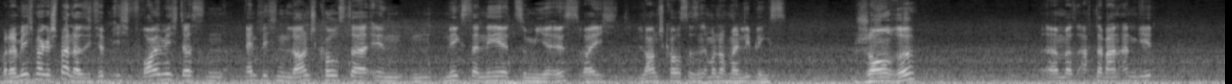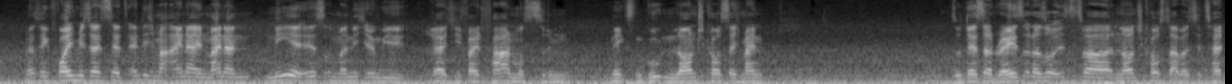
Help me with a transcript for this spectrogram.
Und dann bin ich mal gespannt. Also ich, ich freue mich, dass ein, endlich ein Launch Coaster in nächster Nähe zu mir ist, weil ich Launch Coaster sind immer noch mein Lieblingsgenre ähm, was Achterbahn angeht. Und deswegen freue ich mich, dass jetzt endlich mal einer in meiner Nähe ist und man nicht irgendwie relativ weit fahren muss zu dem nächsten guten Launch Coaster. Ich meine, so Desert Race oder so ist zwar ein Launch Coaster, aber ist jetzt halt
